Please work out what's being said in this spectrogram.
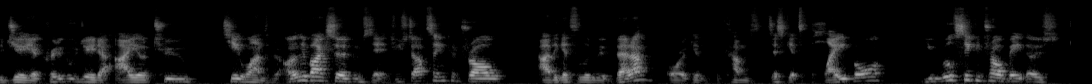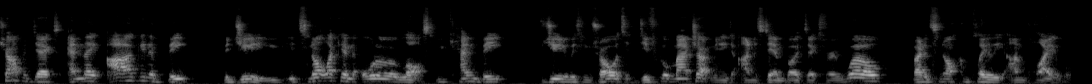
Vegeta, Critical Vegeta are your two tier ones, but only by circumstance. You start seeing Control either gets a little bit better or it becomes just gets played more. You will see Control beat those Champa decks, and they are going to beat Vegeta. You, it's not like an auto loss. You can beat Vegeta with Control. It's a difficult matchup. You need to understand both decks very well, but it's not completely unplayable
